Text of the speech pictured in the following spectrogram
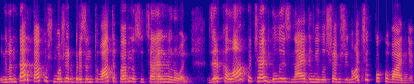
Інвентар також може репрезентувати певну соціальну роль. Дзеркала, хоча й були знайдені лише в жіночих похованнях,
